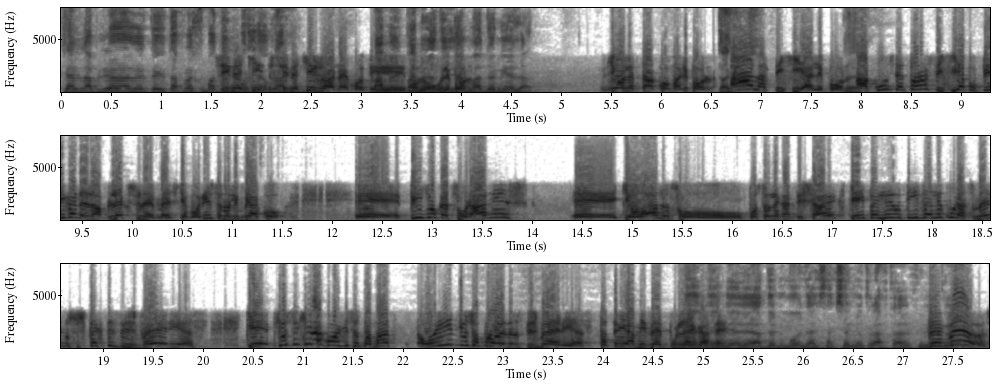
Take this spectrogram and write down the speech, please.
ξέρουν να πληρώνουν τα- τα πρόστιμα των Συνεχι... δημοσιογράφων. Συνεχίζω αν έχω τη... Πάμε, το πάμε να λόγο. Λοιπόν, τελειώνουμε, Αντώνη, έλα. δύο λεπτά ακόμα. Λοιπόν, Τα- άλλα στοιχεία λοιπόν. Ναι. Ακούστε τώρα στοιχεία που πήγανε να μπλέξουν μες σκευωρίε στον Ολυμπιακό. Ε, πήγε ο Κατσουράνης ε, και ο άλλος, ο, πώς το λέγανε, της ΣΑΕΚ και είπε λέει ότι είδα λέει κουρασμένους τους παίκτες της Βέρειας. Και ποιος τους χειραγώγησε το μάτ, ο ίδιος ο πρόεδρος της Βέρειας. Το 3-0 που λέγανε. Ναι, ναι, ναι, Αντώνη μου, εντάξει, θα ξέρουν τώρα αυτά, ρε φίλε. Βεβαίως.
